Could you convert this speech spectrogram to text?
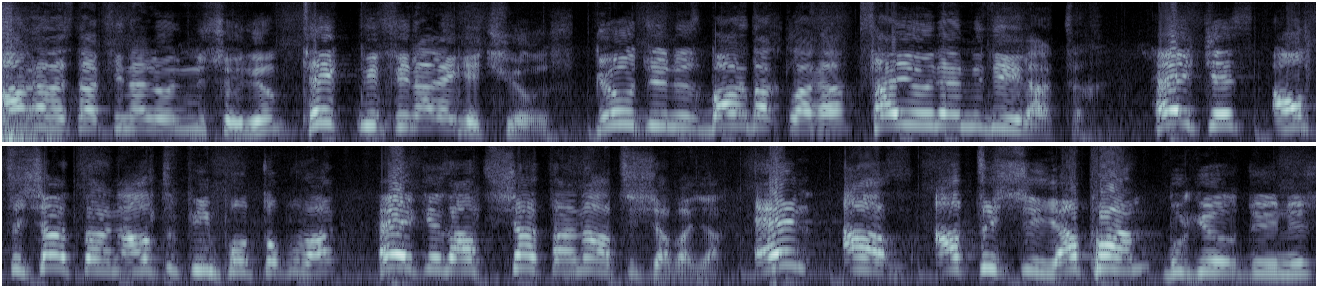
Arkadaşlar final oyununu söylüyorum. Tek bir finale geçiyoruz. Gördüğünüz bardaklara sayı önemli değil artık. Herkes 6'şar tane 6 pimpon topu var. Herkes 6'şar tane atış yapacak. En az atışı yapan bu gördüğünüz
